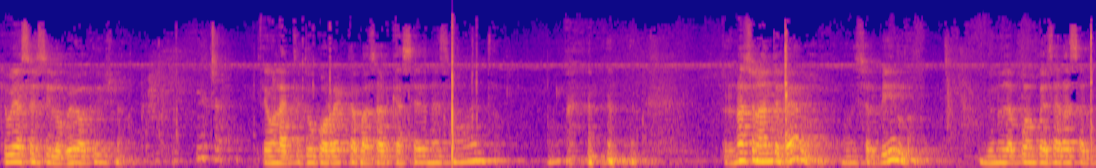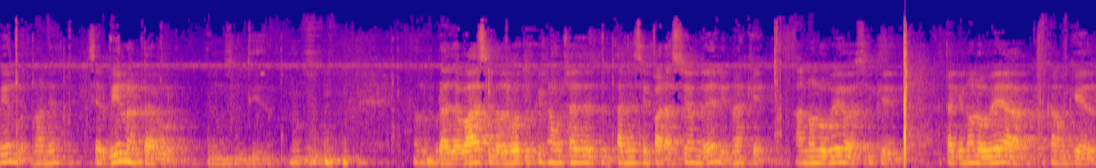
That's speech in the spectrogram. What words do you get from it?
¿Qué voy a hacer si lo veo a Krishna? Tengo la actitud correcta para saber qué hacer en ese momento. Pero no es solamente verlo, no es servirlo. Y uno ya puede empezar a servirlo. No servirlo es verlo, en un sentido. ¿no? Los Brajavas y los devotos Krishna muchas veces están en separación de él y no es que, ah, no lo veo, así que hasta que no lo vea, acá me quedo.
